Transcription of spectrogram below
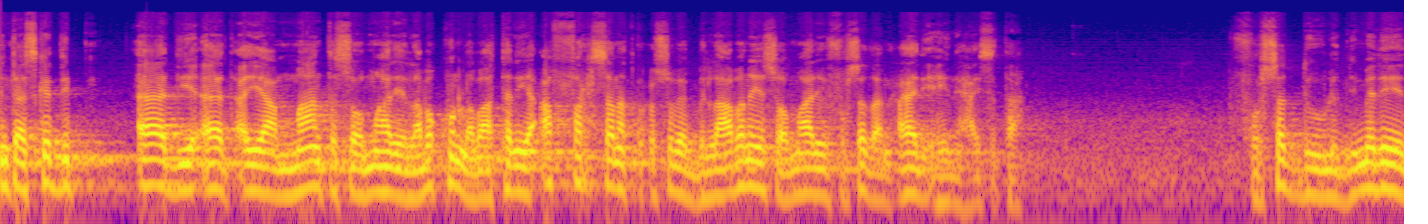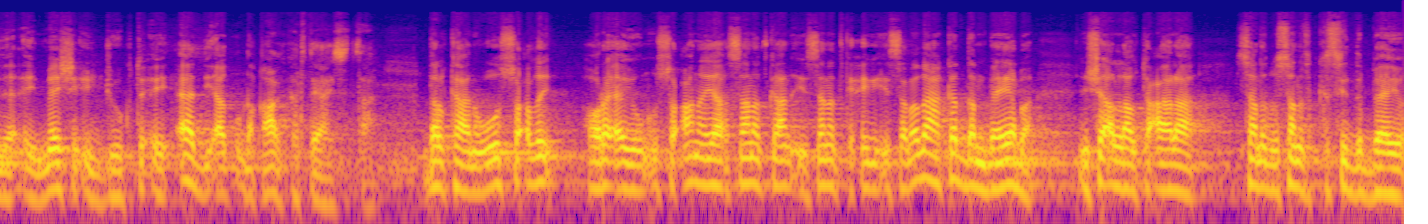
intaas kadib aad iyo aad ayaa maanta soomaaliya laba kun labaatan iyo afar sanadka cusub ee bilaabanaya soomaaliya fursad aan caadi ahayn ay haysataa. Fursad dowladnimadeeda ay meesha ay joogto ay aad iyo aad u dhaqaaqi kartay haysataa. Dalkaani wuu socday hore ayuun u soconayaa sanadkan iyo sanadka xiga iyo sanadaha ka dambeeyaba insha allahu tacaala sanadba sanadka ka sii dambeeyo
